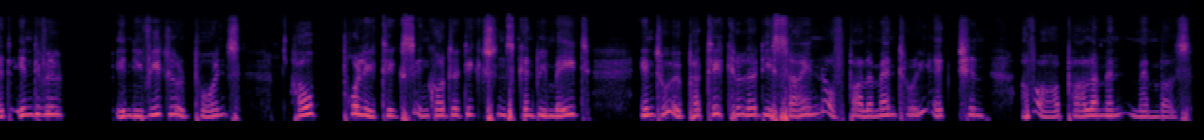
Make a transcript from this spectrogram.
at individual, individual points how politics in contradictions can be made into a particular design of parliamentary action of our parliament members.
